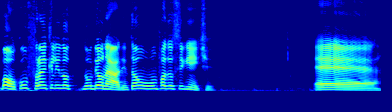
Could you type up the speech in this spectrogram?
Bom, com o Franklin não, não deu nada. Então vamos fazer o seguinte. É...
